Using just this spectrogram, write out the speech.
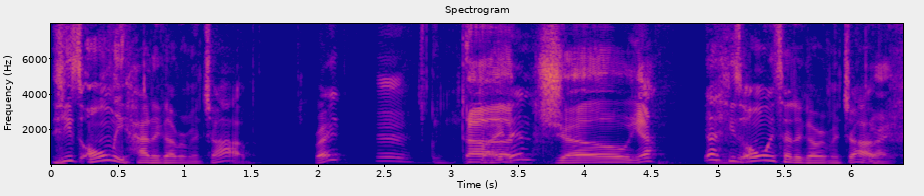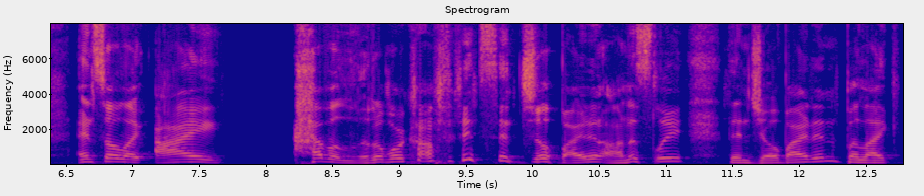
he's only had a government job, right? Hmm. Uh, Biden? Joe, yeah, Yeah, he's mm-hmm. always had a government job. Right. And so like I have a little more confidence in Joe Biden, honestly, than Joe Biden. But like,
